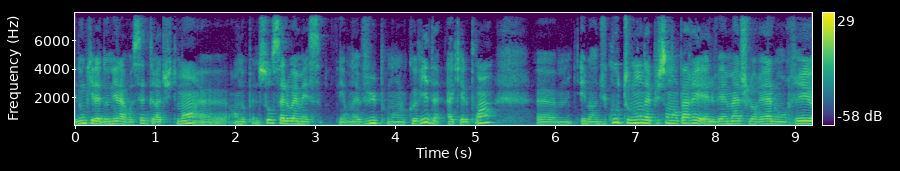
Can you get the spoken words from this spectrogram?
Et donc il a donné la recette gratuitement en open source à l'OMS. Et on a vu pendant le Covid à quel point et ben du coup tout le monde a pu s'en emparer. LVMH, L'Oréal ont ré,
